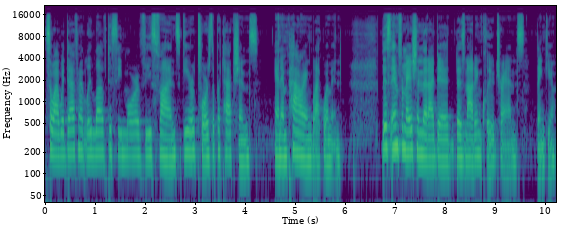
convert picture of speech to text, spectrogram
So I would definitely love to see more of these funds geared towards the protections and empowering black women. This information that I did does not include trans. Thank you.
